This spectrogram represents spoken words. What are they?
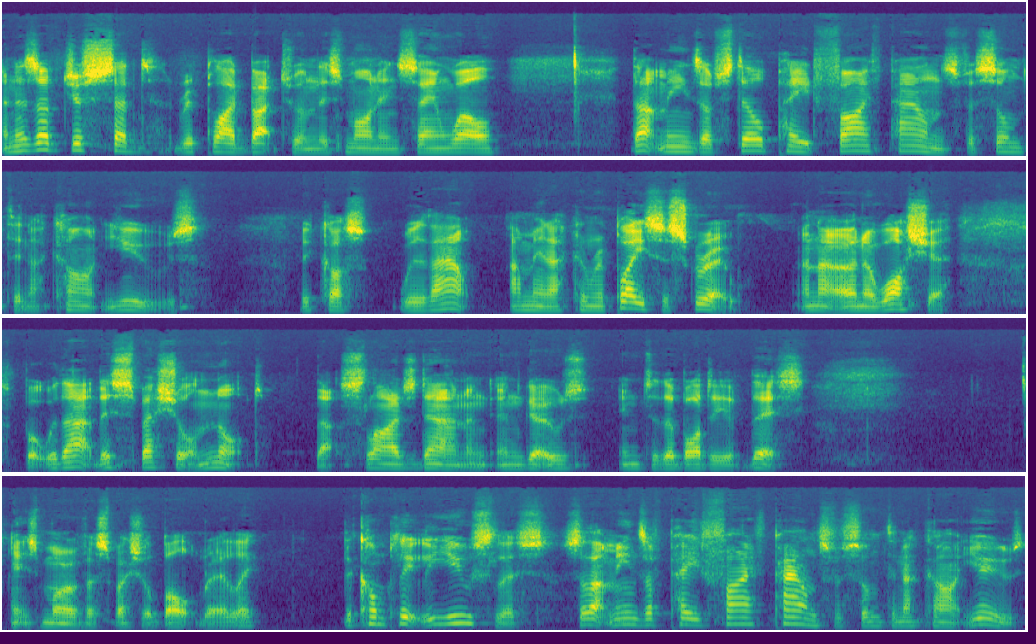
And as I've just said, replied back to them this morning saying, well, that means I've still paid £5 for something I can't use. Because without, I mean, I can replace a screw and a, and a washer, but without this special nut that slides down and, and goes into the body of this, it's more of a special bolt really. They're completely useless. So that means I've paid £5 for something I can't use.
